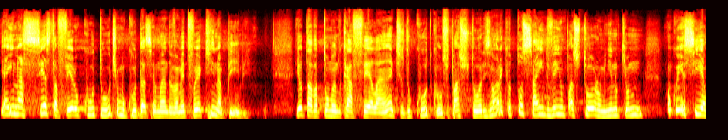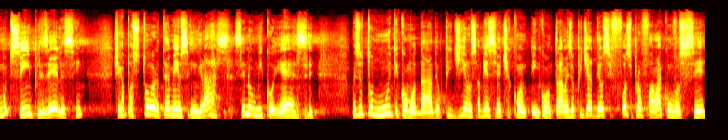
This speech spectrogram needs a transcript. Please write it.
E aí na sexta-feira o culto, o último culto da semana do avivamento foi aqui na PIB. Eu estava tomando café lá antes do culto com os pastores, e na hora que eu estou saindo, veio um pastor, um menino que eu não, não conhecia, muito simples ele, assim. Chega, pastor, até meio sem graça, você não me conhece, mas eu estou muito incomodado. Eu pedi, eu não sabia se ia te encontrar, mas eu pedi a Deus, se fosse para eu falar com você,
